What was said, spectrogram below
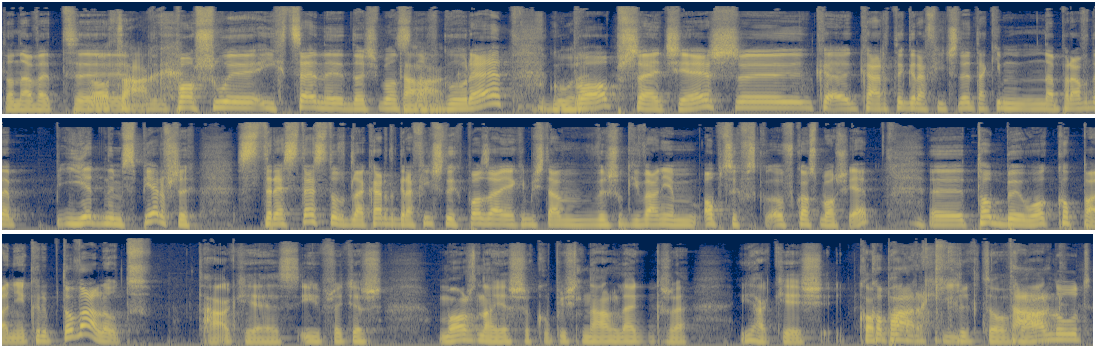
to nawet e, No tak. poszły ich ceny dość mocno Tak, w, górę, górę. bo przecież e, karty graficzne takim naprawdę jednym z pierwszych stres testów dla kart graficznych poza jakimś tam wyszukiwaniem obcych w, kosmosie e, to było kopanie kryptowalut. Tak jest i przecież można jeszcze kupić na Allegrze jakieś koparki, Koparki, kryptowalut,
